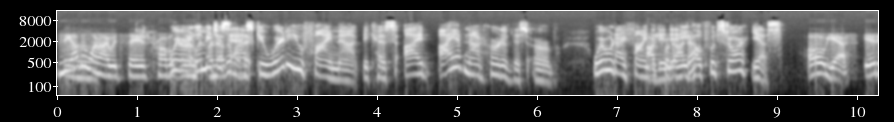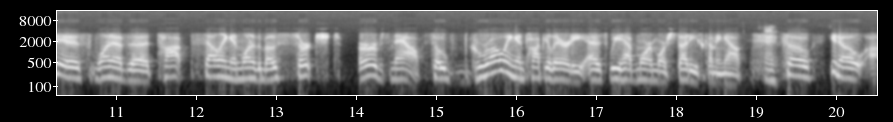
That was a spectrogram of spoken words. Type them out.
And the mm. other one I would say is probably. Where, let me just ask that, you, where do you find that? Because I I have not heard of this herb. Where would I find ashwagandha? it in any health food store? Yes. Oh yes, it is one of the top selling and one of the most searched herbs now. So growing in popularity as we have more and more studies coming out. Okay. So, you know, uh,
